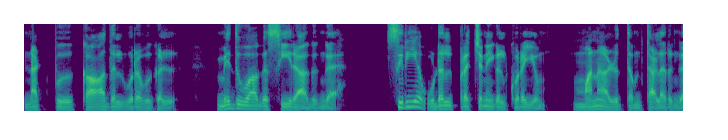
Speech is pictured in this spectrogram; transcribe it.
நட்பு, காதல் உறவுகள் மெதுவாக சீராகுங்க. சிறிய உடல் பிரச்சனைகள் குறையும். மன அழுத்தம் தளருங்க.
